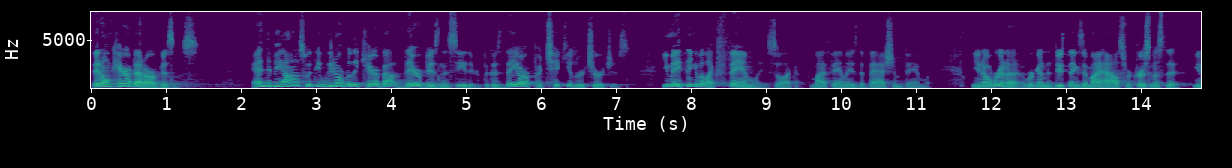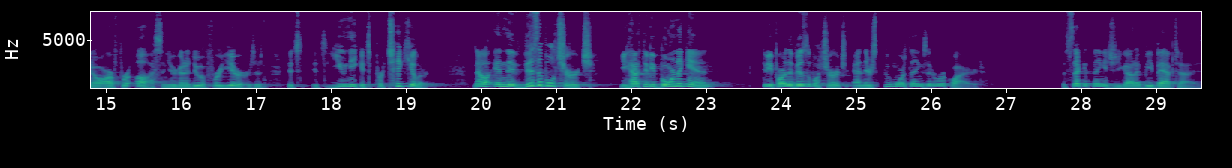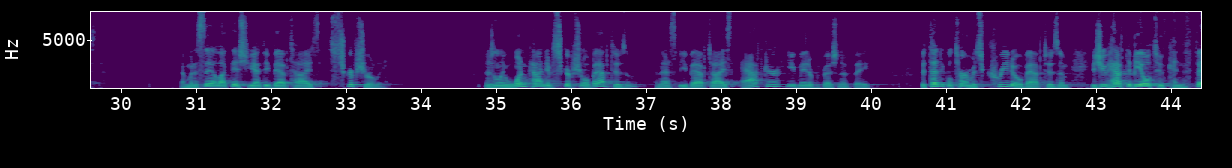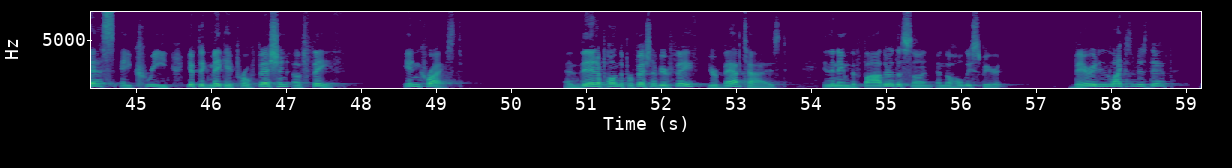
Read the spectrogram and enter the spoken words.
They don't care about our business. And to be honest with you, we don't really care about their business either because they are particular churches. You may think of it like families. So, like my family is the Basham family. You know, we're gonna we're gonna do things in my house for Christmas that you know are for us, and you're gonna do it for yours. It's it's, it's unique. It's particular. Now, in the visible church, you have to be born again to be part of the visible church, and there's two more things that are required. The second thing is you got to be baptized. I'm going to say it like this you have to be baptized scripturally. There's only one kind of scriptural baptism, and that's to be baptized after you've made a profession of faith. The technical term is credo baptism, is you have to be able to confess a creed. You have to make a profession of faith in Christ. And then upon the profession of your faith, you're baptized in the name of the Father, the Son, and the Holy Spirit. buried in the likeness of his death,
